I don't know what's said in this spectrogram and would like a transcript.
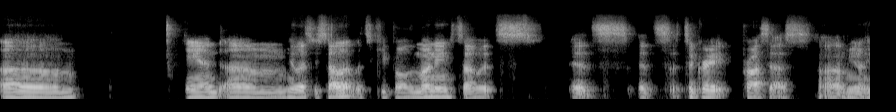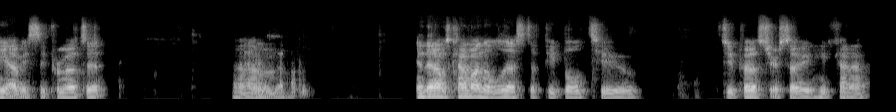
Um, and um, he lets you sell it, lets you keep all the money. So it's it's it's it's a great process. Um, you know, he obviously promotes it. Um, and then I was kind of on the list of people to do posters. So he kind of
